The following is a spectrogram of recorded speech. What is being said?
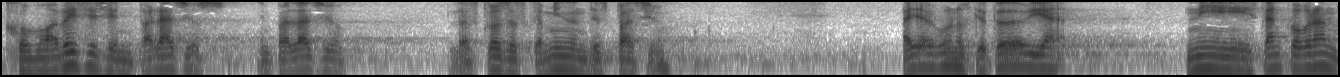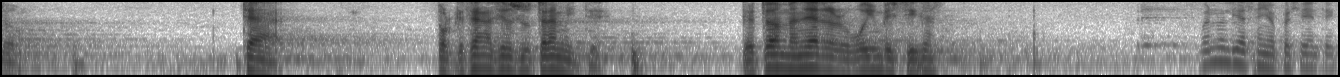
como a veces en palacios, en palacio las cosas caminan despacio, hay algunos que todavía ni están cobrando, o sea, porque están haciendo su trámite. De todas maneras lo voy a investigar. Buenos días, señor presidente.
